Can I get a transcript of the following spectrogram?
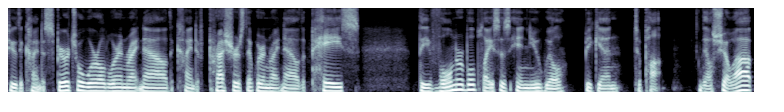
to the kind of spiritual world we're in right now, the kind of pressures that we're in right now, the pace, the vulnerable places in you will begin to pop. They'll show up,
